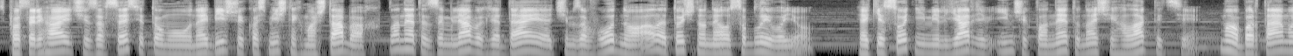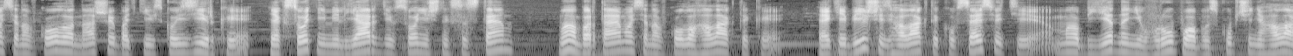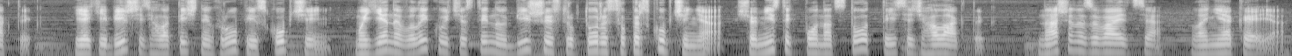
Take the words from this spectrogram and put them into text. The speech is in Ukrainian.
Спостерігаючи за всесвітом у найбільших космічних масштабах, планета Земля виглядає чим завгодно, але точно не особливою. Як і сотні мільярдів інших планет у нашій галактиці, ми обертаємося навколо нашої батьківської зірки. Як сотні мільярдів сонячних систем, ми обертаємося навколо галактики. Як і більшість галактик у Всесвіті, ми об'єднані в групу або скупчення галактик. Як і більшість галактичних груп і скупчень, ми є невеликою частиною більшої структури суперскупчення, що містить понад 100 тисяч галактик. Наше називається Ланіакея.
